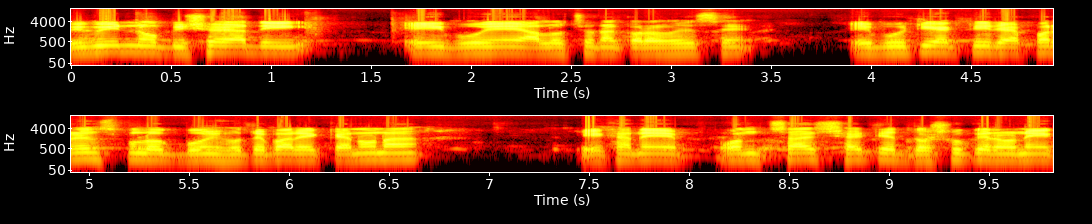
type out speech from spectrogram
বিভিন্ন বিষয়াদি এই বইয়ে আলোচনা করা হয়েছে। এই বইটি একটি রেফারেন্সমূলক বই হতে পারে, কেননা এখানে পঞ্চাশ ষাটের দশকের অনেক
